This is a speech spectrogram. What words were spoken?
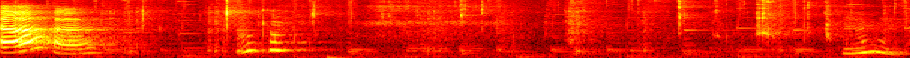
Oh. Mm. Mm.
